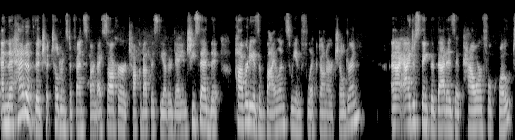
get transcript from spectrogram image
And the head of the Ch- Children's Defense Fund, I saw her talk about this the other day, and she said that poverty is a violence we inflict on our children. And I, I just think that that is a powerful quote.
